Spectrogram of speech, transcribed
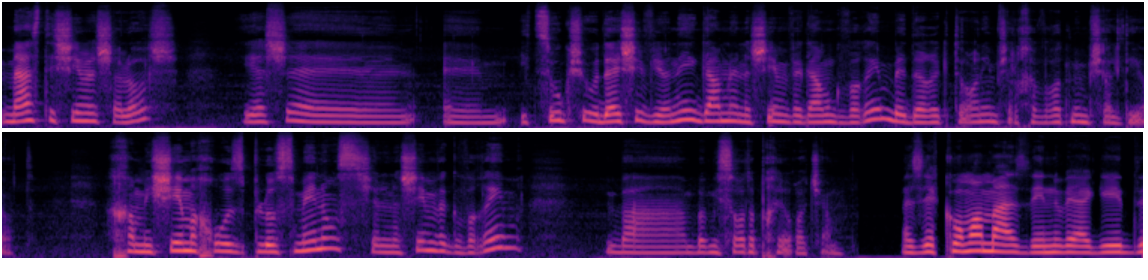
מאז 93 יש אה, אה, ייצוג שהוא די שוויוני גם לנשים וגם גברים בדירקטוריונים של חברות ממשלתיות. 50 אחוז פלוס מינוס של נשים וגברים במשרות הבכירות שם. אז יקום המאזין ויגיד uh,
